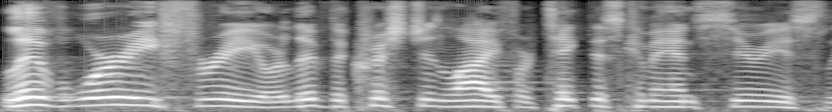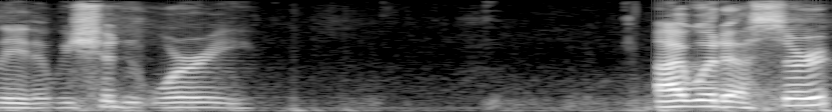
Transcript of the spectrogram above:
live worry free or live the Christian life or take this command seriously that we shouldn't worry. I would assert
